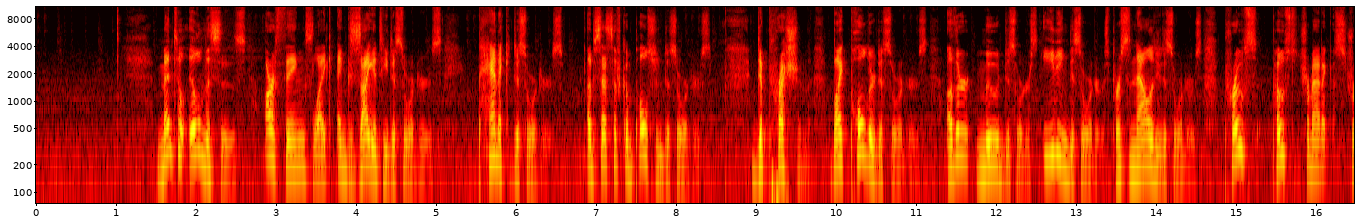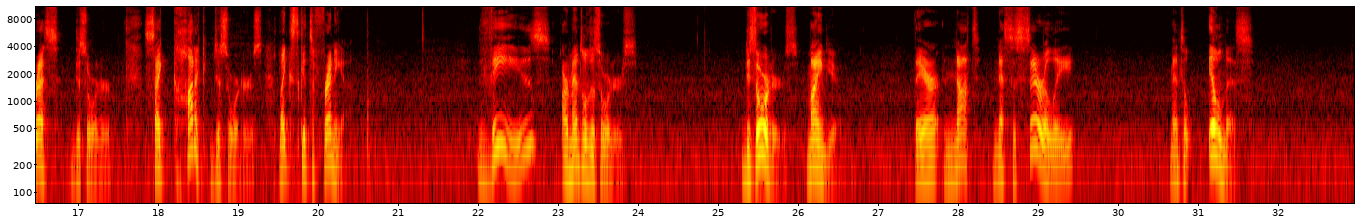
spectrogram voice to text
mental illnesses are things like anxiety disorders, panic disorders, obsessive compulsion disorders, depression, bipolar disorders, other mood disorders, eating disorders, personality disorders, post traumatic stress disorder, psychotic disorders like schizophrenia. These are mental disorders. Disorders, mind you. They are not necessarily mental illness.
